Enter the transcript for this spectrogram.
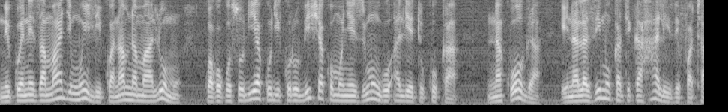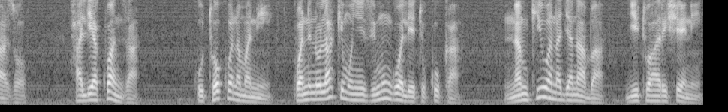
ni kueneza maji mwili kwa namna maalumu kwa kukusudia kujikurubisha kwa Mwenyezi Mungu aliyetukuka. Na kuoga inalazimu katika hali zifuatazo. Hali ya kwanza, kutokwa na manii kwa neno lake Mwenyezi Mungu aliyetukuka, na mkiwa na janaba jitwaharisheni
